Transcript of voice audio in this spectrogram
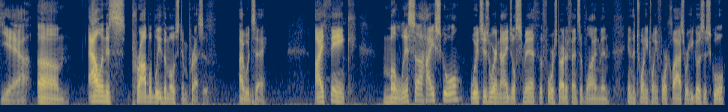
Yeah. Um, Allen is probably the most impressive, I would say. I think Melissa High School, which is where Nigel Smith, the four star defensive lineman in the 2024 class, where he goes to school,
